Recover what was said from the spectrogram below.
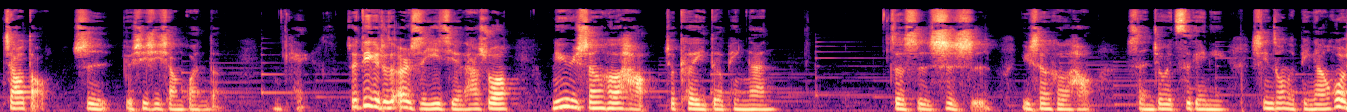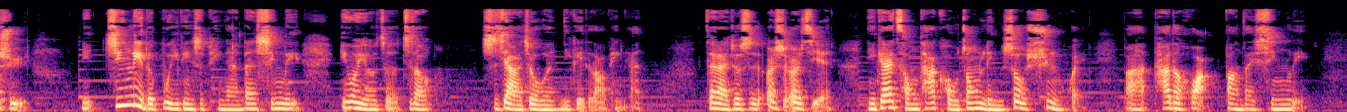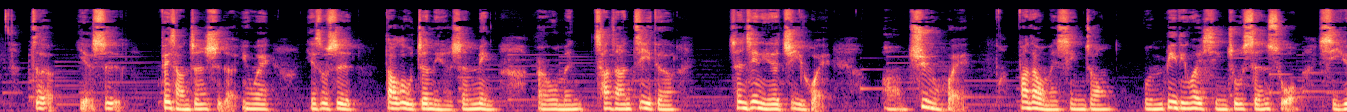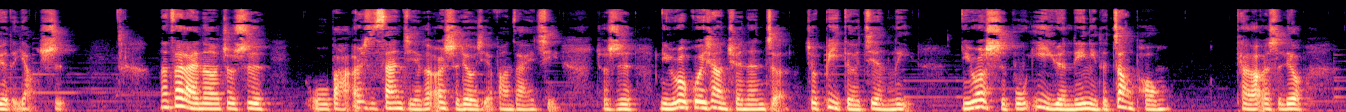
教导。是有息息相关的，OK。所以第一个就是二十一节，他说：“你与神和好，就可以得平安。”这是事实，与神和好，神就会赐给你心中的平安。或许你经历的不一定是平安，但心里因为有着知道施加的救恩，你可以得到平安。再来就是二十二节，你该从他口中领受训诲，把他的话放在心里。这也是非常真实的，因为耶稣是。道路、真理和生命，而我们常常记得圣经里的忌讳，嗯，训诲放在我们心中，我们必定会行出神所喜悦的样式。那再来呢，就是我把二十三节跟二十六节放在一起，就是你若归向全能者，就必得建立；你若使不义远离你的帐篷，跳到二十六，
